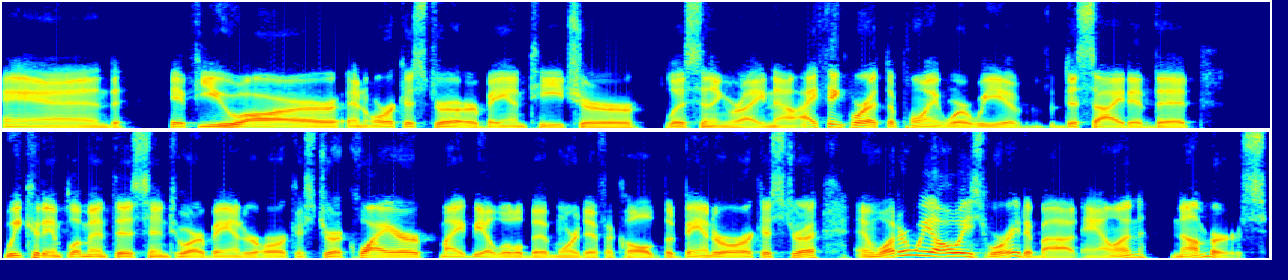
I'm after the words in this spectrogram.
And if you are an orchestra or band teacher listening right now, I think we're at the point where we have decided that we could implement this into our band or orchestra. Choir might be a little bit more difficult, but band or orchestra. And what are we always worried about, Alan? Numbers.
